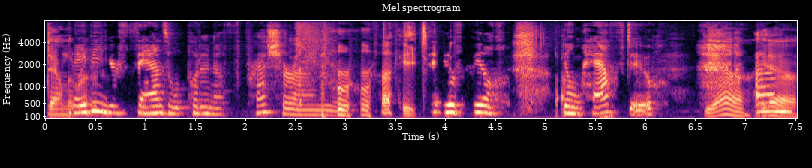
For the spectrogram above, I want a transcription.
down the maybe road. Maybe your fans will put enough pressure on you. right. You'll feel you'll have to. Yeah. Um, yeah.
